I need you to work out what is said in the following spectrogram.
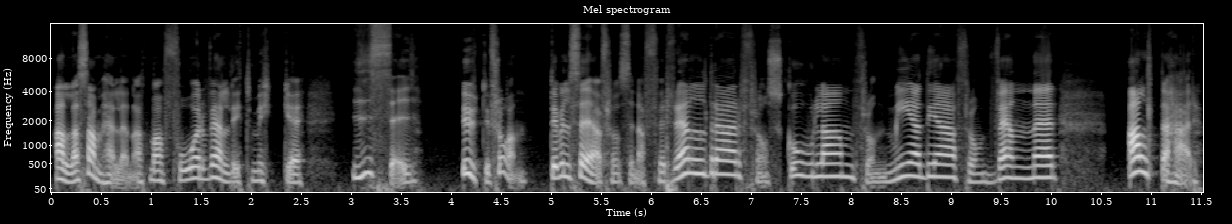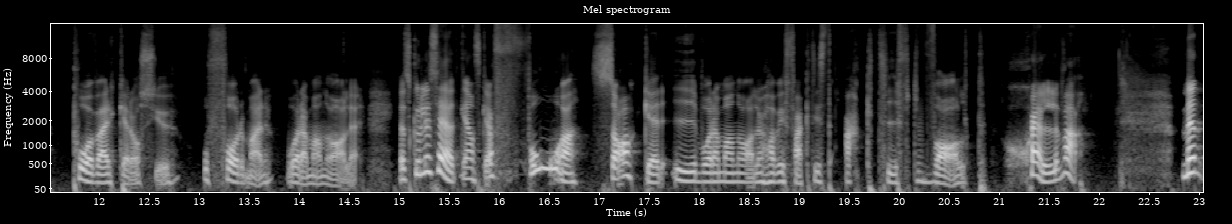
alla samhällen, att man får väldigt mycket i sig utifrån. Det vill säga från sina föräldrar, från skolan, från media, från vänner. Allt det här påverkar oss ju och formar våra manualer. Jag skulle säga att ganska få saker i våra manualer har vi faktiskt aktivt valt själva. Men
